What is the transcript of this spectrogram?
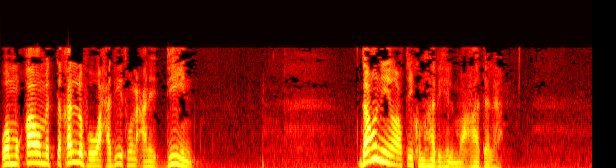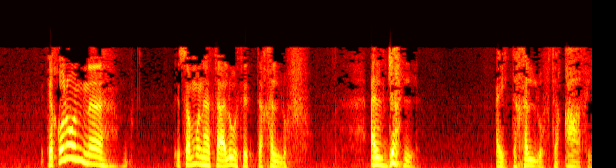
ومقاومة التخلف هو حديث عن الدين. دعوني أعطيكم هذه المعادلة. يقولون يسمونها ثالوث التخلف. الجهل أي تخلف ثقافي.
